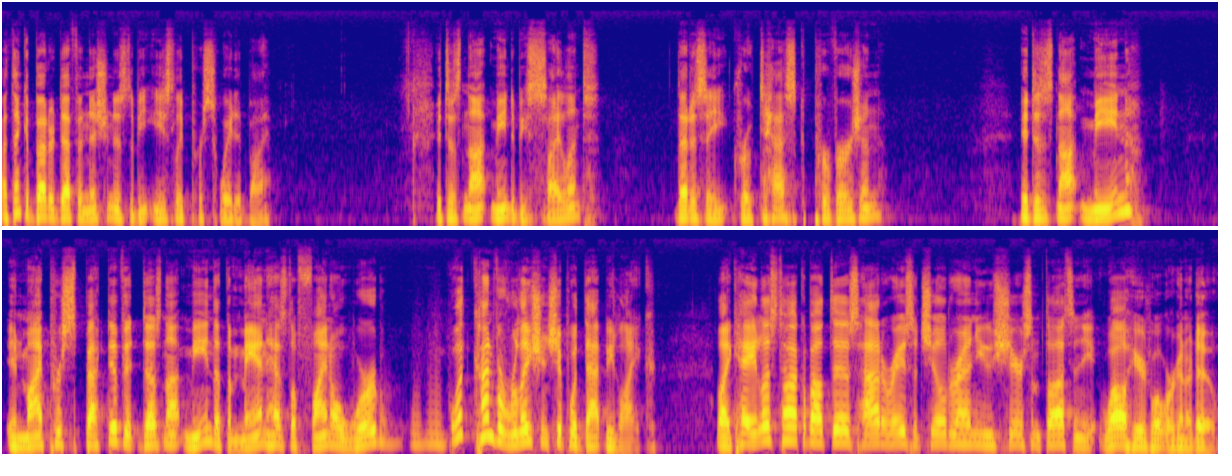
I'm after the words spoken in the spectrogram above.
I think a better definition is to be easily persuaded by. It does not mean to be silent. That is a grotesque perversion. It does not mean, in my perspective, it does not mean that the man has the final word. What kind of a relationship would that be like? Like, hey, let's talk about this, how to raise the children. You share some thoughts, and you, well, here's what we're going to do.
